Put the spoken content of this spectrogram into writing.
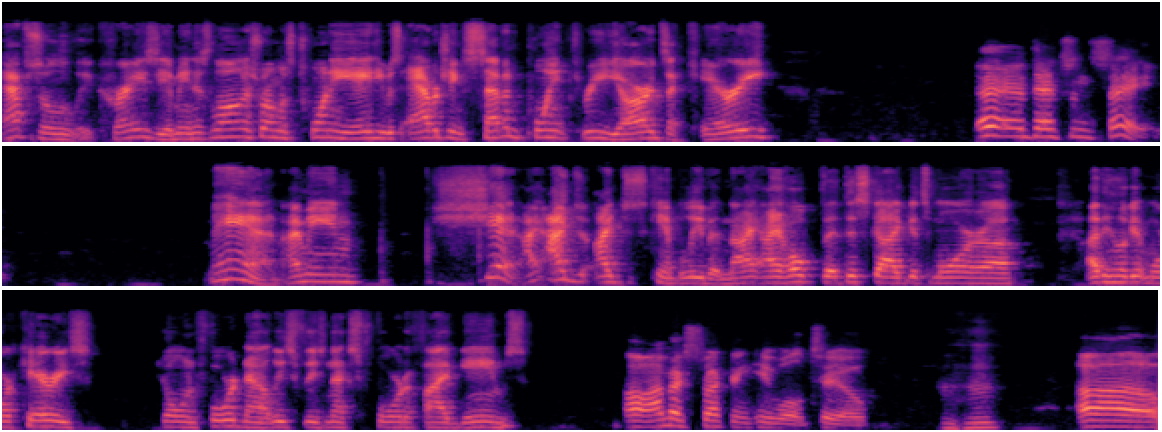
Absolutely crazy. I mean, his longest run was 28. He was averaging 7.3 yards a carry. And that's insane. Man, I mean, shit. I, I, I just can't believe it. And I, I hope that this guy gets more. Uh, I think he'll get more carries going forward now, at least for these next four to five games. Oh, I'm expecting he will too. Mm-hmm. Uh,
